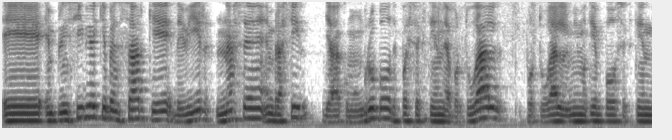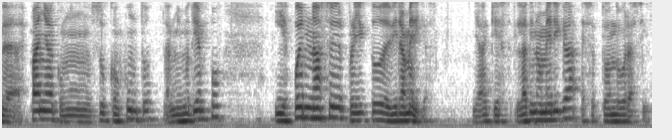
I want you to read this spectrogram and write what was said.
eh, en principio hay que pensar que Debir nace en Brasil, ya como un grupo, después se extiende a Portugal, Portugal al mismo tiempo se extiende a España como un subconjunto al mismo tiempo, y después nace el proyecto Debir Américas, ya que es Latinoamérica exceptuando Brasil,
